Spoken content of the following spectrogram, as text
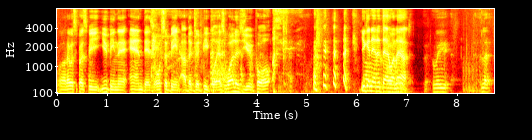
Well, there was supposed to be you've been there, and there's also been other good people as well as you, Paul. you can edit that one out. We look.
